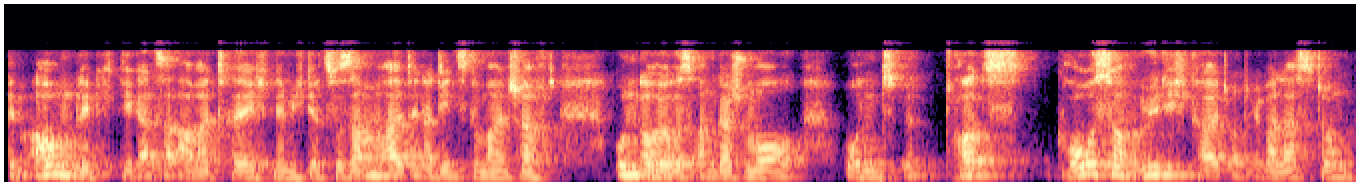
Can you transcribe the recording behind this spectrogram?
im Augenblick die ganze Arbeit trägt, nämlich der Zusammenhalt in der Dienstgemeinschaft, ungeheures Engagement und äh, trotz großer Müdigkeit und Überlastung,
